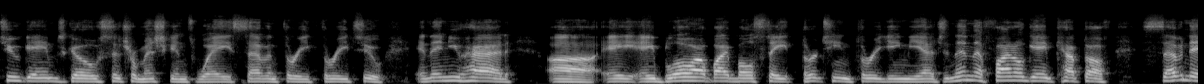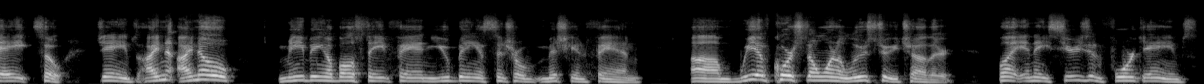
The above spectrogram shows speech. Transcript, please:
two games go Central Michigan's way 7 3 3 2. And then you had uh, a, a blowout by Ball State 13 3 game the edge. And then the final game capped off 7 to 8. So, James, I, kn- I know me being a Ball State fan, you being a Central Michigan fan um, we of course don't want to lose to each other, but in a series in four games,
